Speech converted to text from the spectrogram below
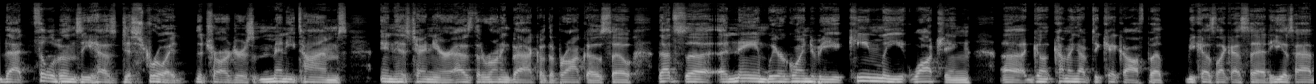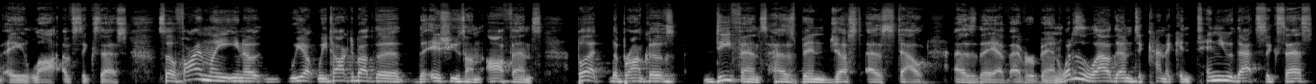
that Phillip Lindsay has destroyed the Chargers many times in his tenure as the running back of the Broncos. So that's a, a name we are going to be keenly watching uh, g- coming up to kickoff. But because like I said, he has had a lot of success. So finally, you know, we we talked about the the issues on offense, but the Broncos defense has been just as stout as they have ever been. What has allowed them to kind of continue that success?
